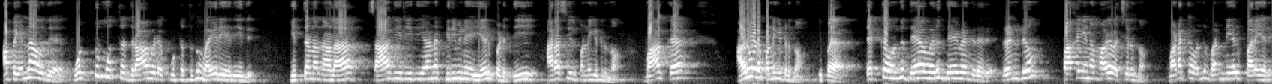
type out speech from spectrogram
அப்ப என்ன ஆகுது? ஒட்டுமொத்த திராவிட கூட்டத்துக்கும் வயிறு எரியுது. இத்தனை நாளா சாதி ரீதியான பிரிவினையை ஏற்படுத்தி அரசியல் பண்ணிக்கிட்டு இருந்தோம். வாக்க அறுவடை பண்ணிக்கிட்டு இருந்தோம். இப்ப தெற்க வந்து தேவர் தேவேந்திரர் ரெண்டும் பகையினமாவே வச்சிருந்தோம். வடக்க வந்து வன்னியர் பறையர்.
